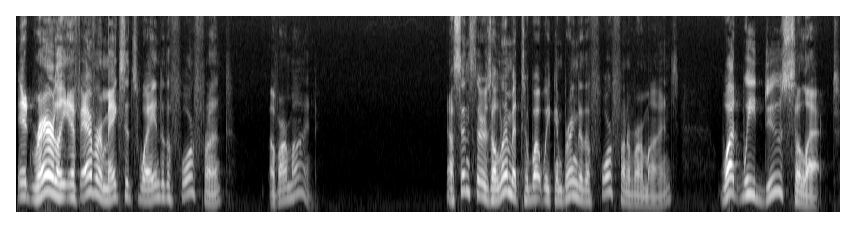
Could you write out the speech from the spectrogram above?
it rarely, if ever, makes its way into the forefront of our mind. Now, since there's a limit to what we can bring to the forefront of our minds, what we do select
